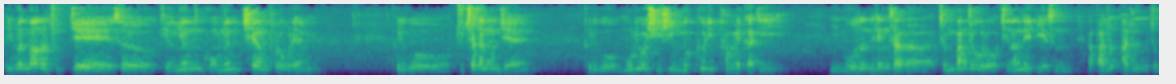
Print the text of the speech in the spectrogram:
이번 마늘 축제에서 경연, 공연, 체험 프로그램, 그리고 주차장 문제, 그리고 무료 시식 먹거리 판매까지 이 모든 행사가 전반적으로 지난해에 비해서는 아주, 아주 좀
